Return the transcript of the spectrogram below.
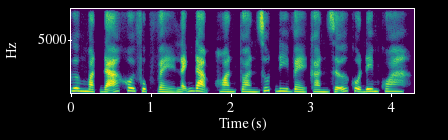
gương mặt đã khôi phục vẻ lãnh đạm, hoàn toàn rút đi vẻ càn rỡ của đêm qua.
